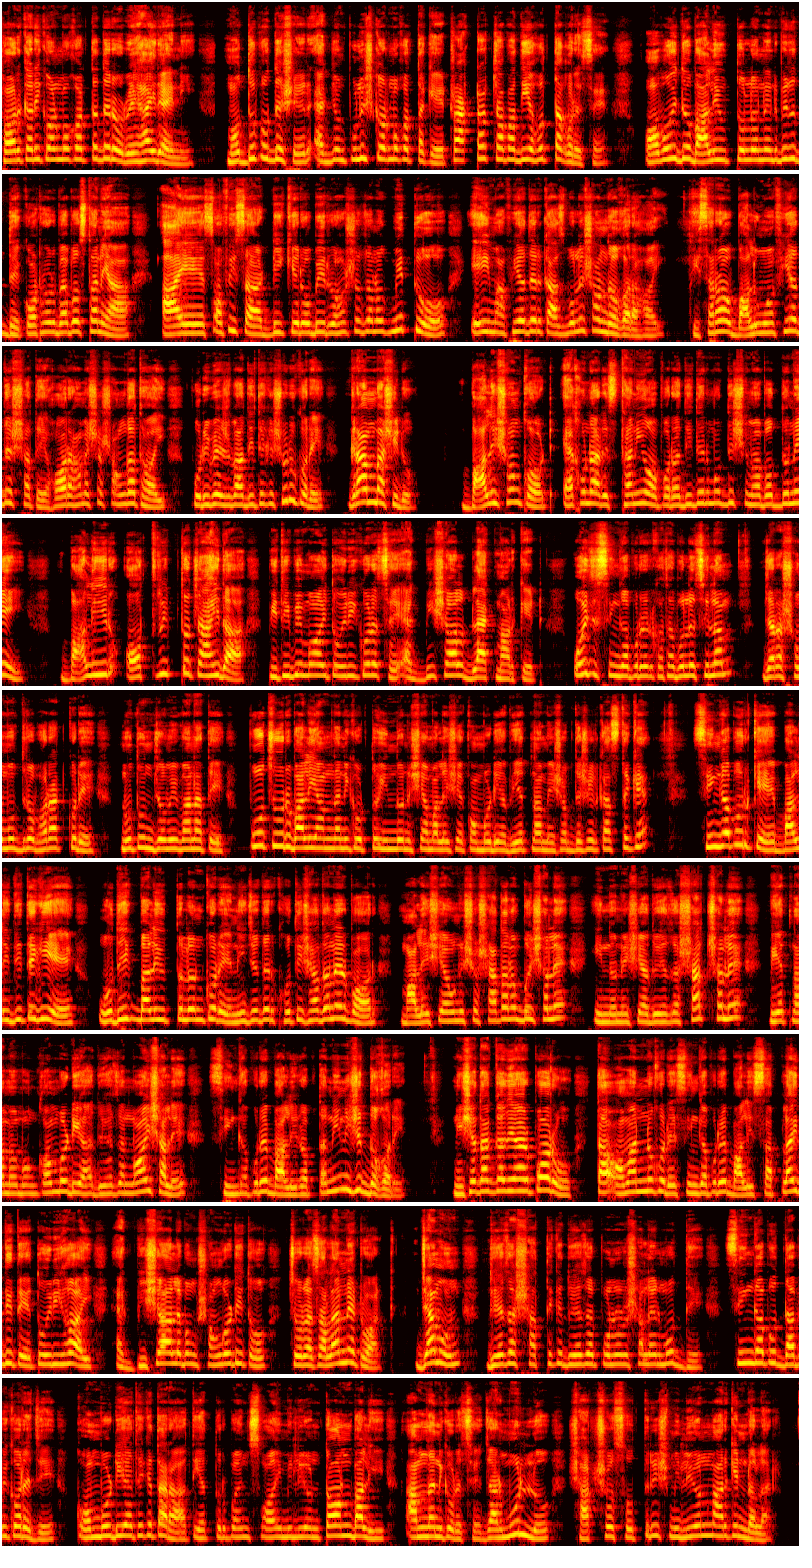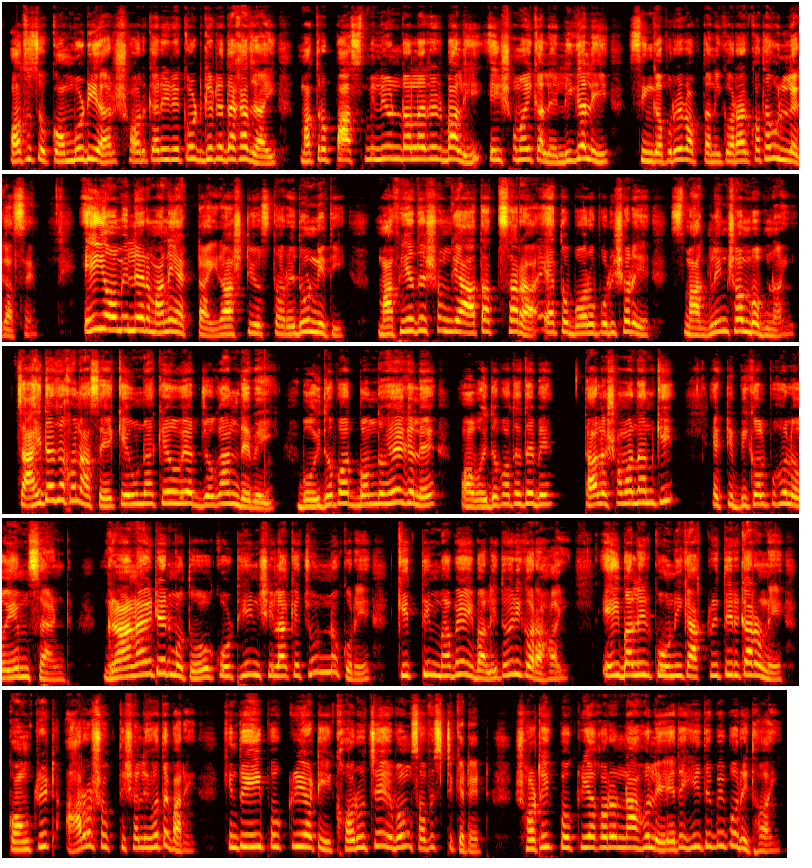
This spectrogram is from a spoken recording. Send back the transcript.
সরকারি কর্মকর্তাদেরও রেহাই দেয়নি। মধ্যপ্রদেশের একজন পুলিশ কর্মকর্তাকে ট্রাক্টর চাপা দিয়ে হত্যা করেছে। অবৈধ বালি উত্তোলনের বিরুদ্ধে কঠোর ব্যবস্থা নেওয়া আইএএস অফিসার ডি কে রবির রহস্যজনক মৃত্যুও এই মাফিয়াদের কাজ বলে সন্দেহ করা হয়। এছাড়াও বালু মাফিয়াদের সাথে হর হামেশা সংঘাত হয় পরিবেশবাদী থেকে শুরু করে গ্রামবাসীরও। বালি সংকট এখন আর স্থানীয় অপরাধীদের মধ্যে সীমাবদ্ধ নেই। বালির অতৃপ্ত চাহিদা পৃথিবীময় তৈরি করেছে এক বিশাল ব্ল্যাক মার্কেট। ওই যে সিঙ্গাপুরের কথা বলেছিলাম, যারা সমুদ্র ভরাট করে নতুন জমি বানাতে প্রচুর বালি আমদানি করতো ইন্দোনেশিয়া, মালয়েশিয়া, কম্বোডিয়া, ভিয়েতনাম এসব দেশের কাছ থেকে, সিঙ্গাপুরকে বালি দিতে গিয়ে অধিক বালি উত্তোলন করে নিজেদের ক্ষতি সাধনের পর মালয়েশিয়া উনিশশো সাতানব্বই সালে, ইন্দোনেশিয়া দুই হাজার সাত সালে, ভিয়েতনাম এবং কম্বোডিয়া দুই হাজার নয় সালে সিঙ্গাপুরে বালি রপ্তানি নিষিদ্ধ করে। নিষেধাজ্ঞা দেওয়ার পরও তা অমান্য করে সিঙ্গাপুরে বালির সাপ্লাই দিতে তৈরি হয় এক বিশাল এবং সংগঠিত চোরাচালান নেটওয়ার্ক। যেমন, দুই থেকে দুই হাজার পনেরো সালের মধ্যে সিঙ্গাপুর দাবি করে যে কম্বোডিয়া থেকে তারা তিয়াত্তর পয়েন্ট ছয় মিলিয়ন টন বালি আমদানি করেছে, যার মূল্য সাতশো ছত্রিশ মিলিয়ন মার্কিন ডলার। অথচ কম্বোডিয়ার সরকারি রেকর্ড ঘেটে দেখা যায়, মাত্র পাঁচ মিলিয়ন ডলারের বালি এই সময়কালে লিগালি সিঙ্গাপুরে রপ্তানি করার কথা উল্লেখ আছে। এই অমিলের মানে একটাই, রাষ্ট্রীয় স্তরে দুর্নীতি। মাফিয়াদের সঙ্গে আতাত ছাড়া এত বড় পরিসরে স্মাগলিং সম্ভব নয়। চাহিদা যখন আছে, কেউ না কেউ এর যোগান দেবেই। বৈধ পথ বন্ধ হয়ে গেলে অবৈধ পথে দেবে। তাহলে সমাধান কি? একটি বিকল্প হলো এম স্যান্ড গ্রানাইটের মতো কঠিন শিলাকে চূর্ণ করে কৃত্রিমভাবে এই বালি তৈরি করা হয়। এই বালির কৌণিক আকৃতির কারণে কংক্রিট আরও শক্তিশালী হতে পারে। কিন্তু এই প্রক্রিয়াটি খরচে এবং সফিস্টিকেটেড সঠিক প্রক্রিয়াকরণ না হলে এতে হিতে বিপরীত হয়।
